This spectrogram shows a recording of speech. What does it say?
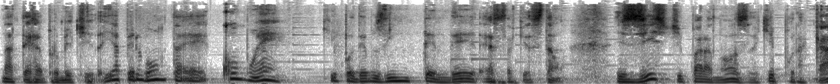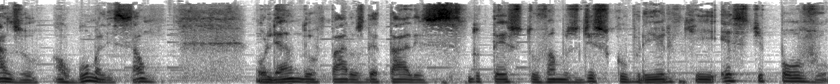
na terra prometida. E a pergunta é: como é que podemos entender essa questão? Existe para nós aqui, por acaso, alguma lição? Olhando para os detalhes do texto, vamos descobrir que este povo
